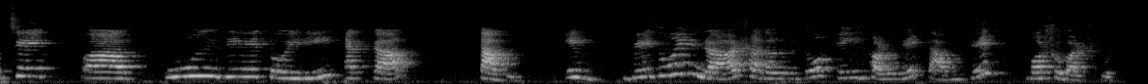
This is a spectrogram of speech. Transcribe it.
হচ্ছে উল দিয়ে তৈরি একটা তাবু। এই বেদুইনরা সাধারণত এই ধরনের তাবুতে বসবাস করত।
